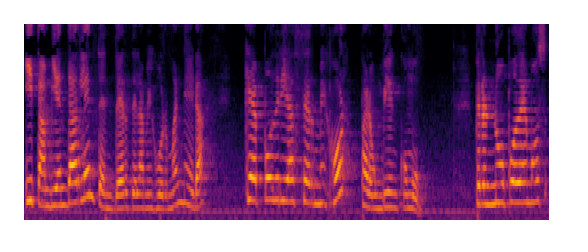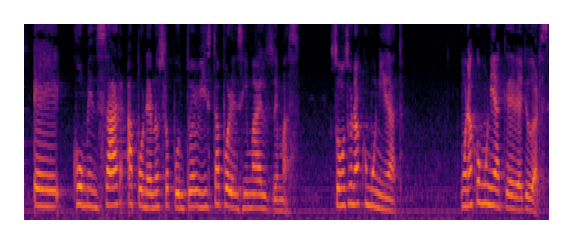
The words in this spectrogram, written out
y también darle a entender de la mejor manera qué podría ser mejor para un bien común. Pero no podemos eh, comenzar a poner nuestro punto de vista por encima de los demás. Somos una comunidad, una comunidad que debe ayudarse.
